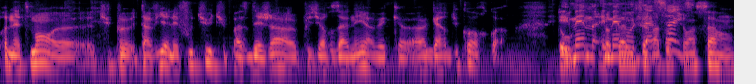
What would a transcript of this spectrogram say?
honnêtement, euh, tu peux, ta vie elle est foutue. Tu passes déjà euh, plusieurs années avec euh, un garde du corps, quoi. Et même- et même quand au-delà de ça, ils- à ça. hein.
